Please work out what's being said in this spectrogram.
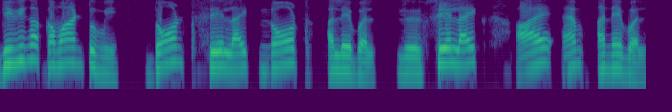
giving a command to me don't say like not unable L- say like i am unable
